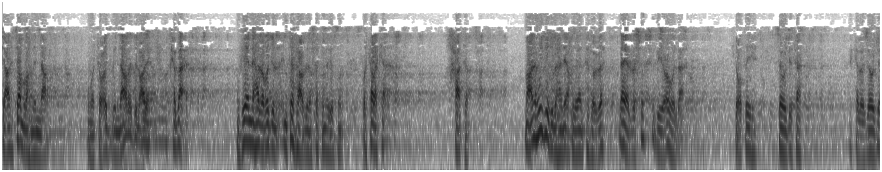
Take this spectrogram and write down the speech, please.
جعل جمرة من النار. وما تعد بالنار يدل عليه كبائر وفي أن هذا الرجل انتفع بنصرة النبي صلى الله عليه وسلم وترك خاتم. مع أنه يجوز له أن يأخذ وينتفع به لا يلبسه يبيعه ولا يعطيه زوجته له زوجة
